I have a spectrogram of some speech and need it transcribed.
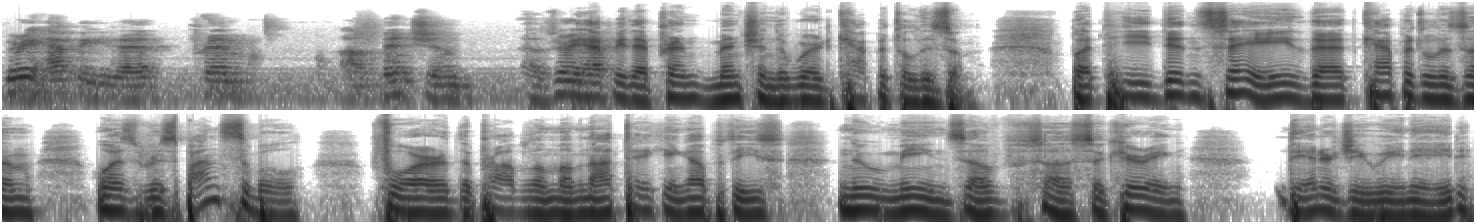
very happy that Prem uh, mentioned I was very happy that Prem mentioned the word capitalism, but he didn't say that capitalism was responsible for the problem of not taking up these new means of uh, securing the energy we need.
